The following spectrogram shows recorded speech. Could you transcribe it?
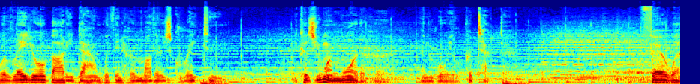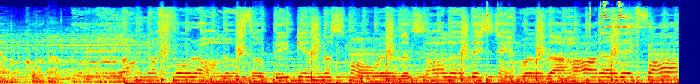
will lay your body down within her mother's great tomb, because you are more to her than royal protector. Farewell, Corvo. for all of the big and the small. They stand, the harder they fall.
